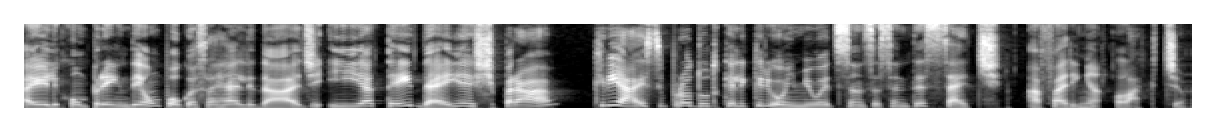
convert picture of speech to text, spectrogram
a ele compreender um pouco essa realidade e a ter ideias para criar esse produto que ele criou em 1867, a farinha láctea.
